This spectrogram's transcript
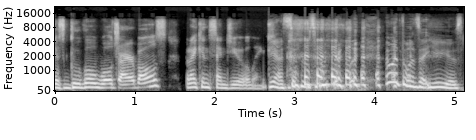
Just Google wool dryer balls, but I can send you a link. Yeah, I want the ones that you use.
